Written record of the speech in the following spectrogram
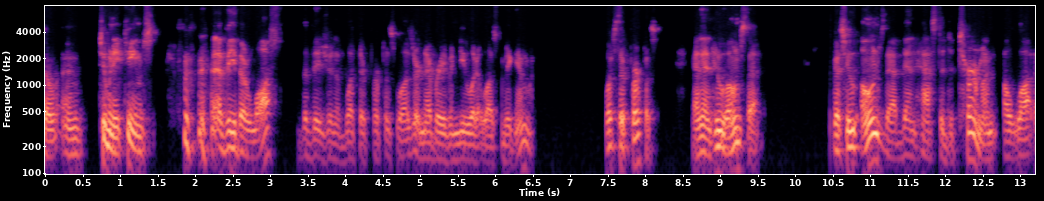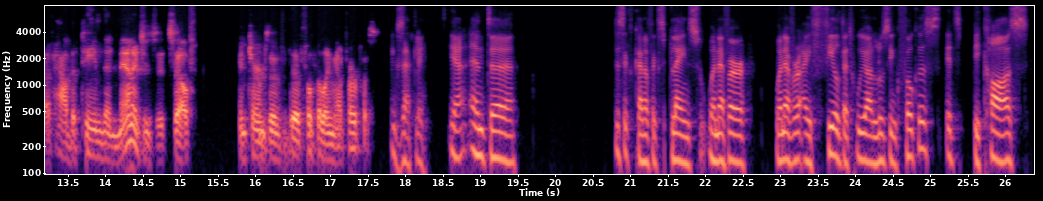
so and too many teams have either lost the vision of what their purpose was or never even knew what it was to begin with what's their purpose and then who owns that? Because who owns that then has to determine a lot of how the team then manages itself in terms of the fulfilling that purpose. Exactly. Yeah. And uh, this kind of explains whenever whenever I feel that we are losing focus, it's because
